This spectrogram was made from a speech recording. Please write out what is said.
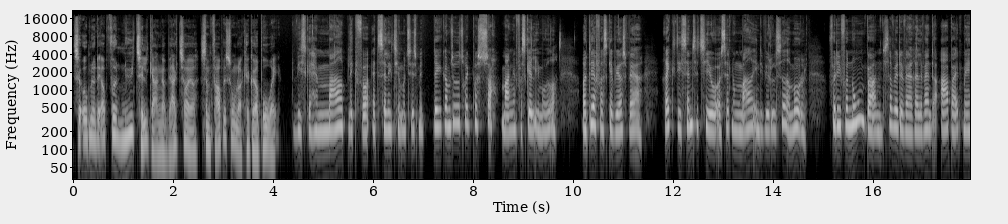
så åbner det op for nye tilgange og værktøjer, som fagpersoner kan gøre brug af. Vi skal have meget blik for, at selektiv mutisme det kan komme til udtryk på så mange forskellige måder. Og derfor skal vi også være rigtig sensitive og sætte nogle meget individualiserede mål. Fordi for nogle børn, så vil det være relevant at arbejde med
